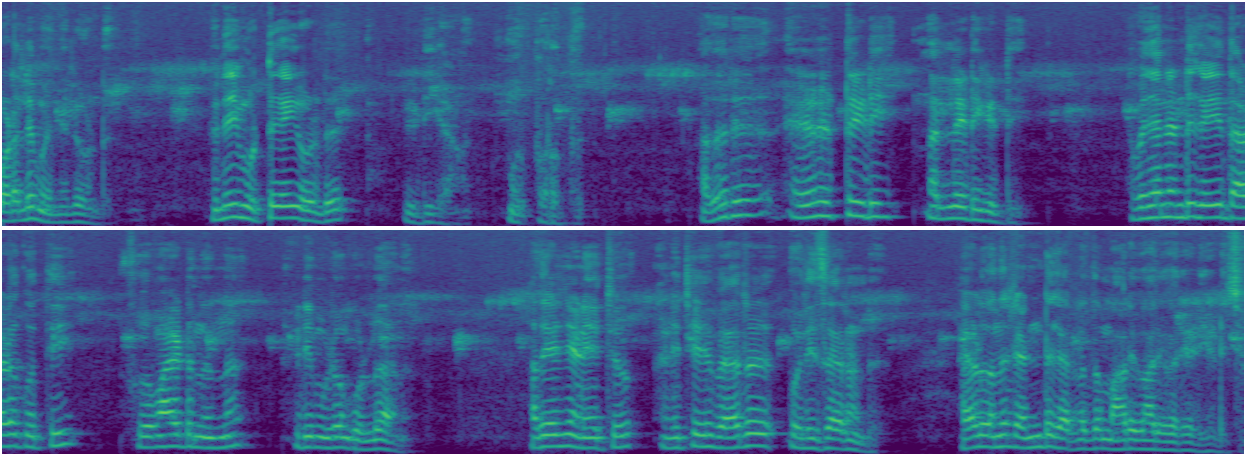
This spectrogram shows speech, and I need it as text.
ഉടലും മുന്നിലും ഉണ്ട് പിന്നെ ഈ മുട്ടുകൈ കൊണ്ട് ഇടിയാണ് പുറത്ത്. അതൊരു ഏഴെട്ട് ഇടി നല്ല ഇടി കിട്ടി. അപ്പോൾ ഞാൻ രണ്ട് കൈയും താഴെ കുത്തി സുഖമായിട്ട് നിന്ന് ഇടി മുഴുവൻ കൊള്ളുകയാണ്. അത് കഴിഞ്ഞ് എണീറ്റു. എണീറ്റ് കഴിഞ്ഞ് വേറൊരു പോലീസുകാരനുണ്ട്. അയാൾ വന്ന് രണ്ട് കരണത്തും മാറി മാറി വരെ അടിയടിച്ചു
